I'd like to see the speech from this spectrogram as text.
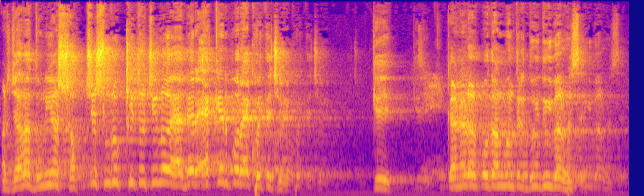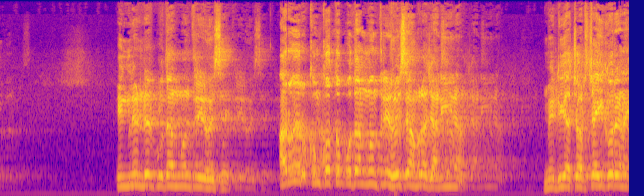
আর যারা দুনিয়ার সবচেয়ে সুরক্ষিত ছিল, এদের একের পর এক হইতেছিল কি? কানাডার প্রধানমন্ত্রী দুই দুইবার হয়েছে। ইংল্যান্ডের প্রধানমন্ত্রী হয়েছে। আরও এরকম কত প্রধানমন্ত্রী হয়েছে আমরা জানি না। মিডিয়া চর্চাই করে নাই।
